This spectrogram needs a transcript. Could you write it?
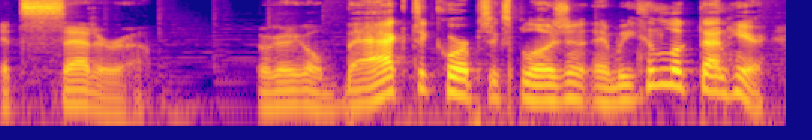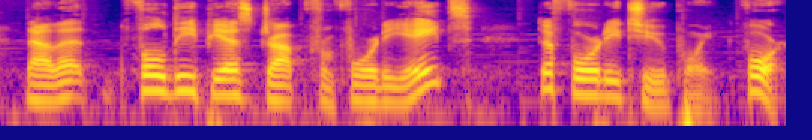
etc. We're going to go back to corpse explosion, and we can look down here. Now that full DPS dropped from 48 to 42.4.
